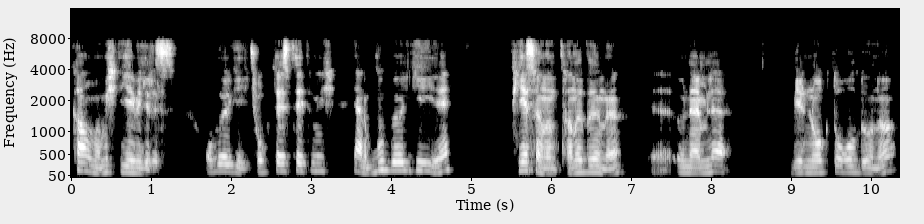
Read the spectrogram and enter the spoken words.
kalmamış diyebiliriz. O bölgeyi çok test etmiş. Yani bu bölgeyi piyasanın tanıdığını, e, önemli bir nokta olduğunu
